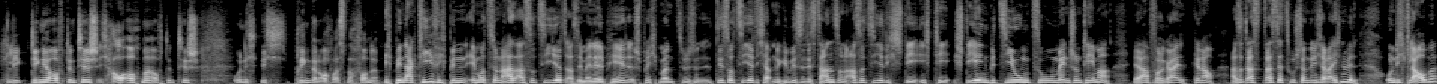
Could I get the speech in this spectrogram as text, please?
ich lege Dinge auf den Tisch, ich hau auch mal auf den Tisch und ich, ich bringe dann auch was nach vorne. Ich bin aktiv, ich bin emotional assoziiert, also im NLP spricht man zwischen dissoziiert, ich habe eine gewisse Distanz und assoziiert, ich stehe ich stehe in Beziehung zu Mensch und Thema. Ja, voll mhm. geil, genau. Also das, das ist der Zustand, den ich erreichen will. Und ich glaube,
